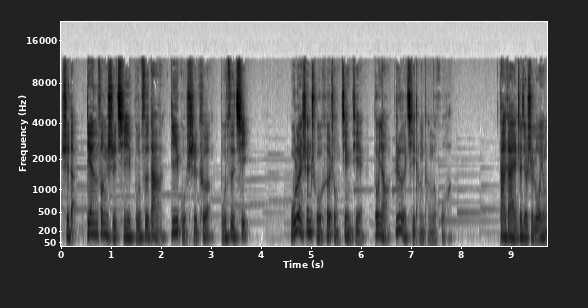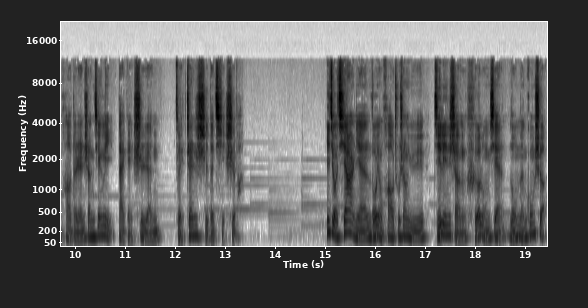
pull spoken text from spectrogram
是的，巅峰时期不自大，低谷时刻不自弃。无论身处何种境界，都要热气腾腾的活。大概这就是罗永浩的人生经历带给世人最真实的启示吧。一九七二年，罗永浩出生于吉林省合隆县龙门公社。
